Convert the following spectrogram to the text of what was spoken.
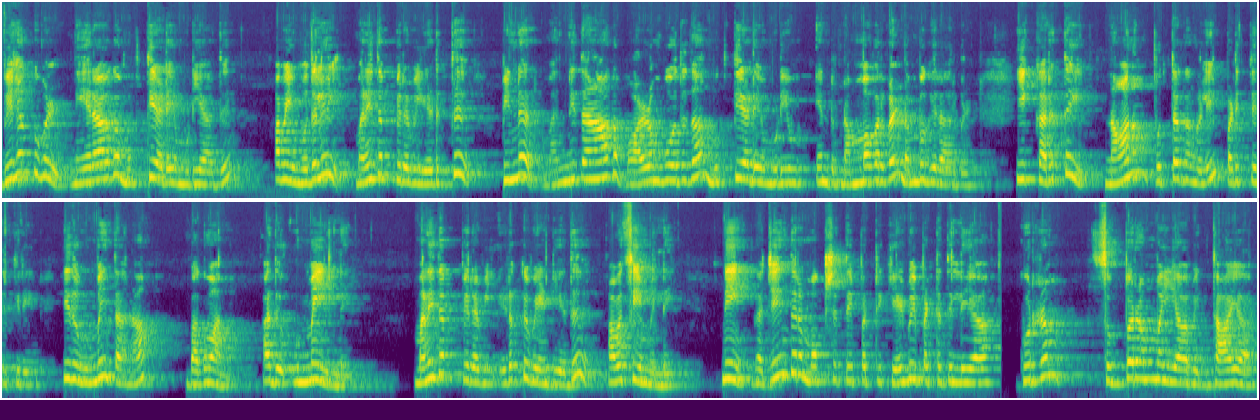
விலங்குகள் நேராக முக்தி அடைய முடியாது. அவை முதலில் மனித பிறவி எடுத்து பின்னர் மனிதனாக வாழும்போதுதான் முக்தி அடைய முடியும் என்று நம்மவர்கள் நம்புகிறார்கள். இக்கருத்தை நானும் புத்தகங்களில் படித்திருக்கிறேன். இது உண்மைதானா? பகவான் அது உண்மை இல்லை மனித பிறவி எடுக்க வேண்டியது அவசியமில்லை. நீ கஜேந்திர மோட்சத்தை பற்றி கேள்விப்பட்டதில்லையா? குர்ரம் சுப்பரம்மையாவின் தாயார்.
